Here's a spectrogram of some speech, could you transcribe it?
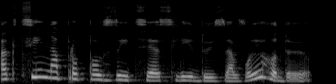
Акційна пропозиція Слідуй за вигодою.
